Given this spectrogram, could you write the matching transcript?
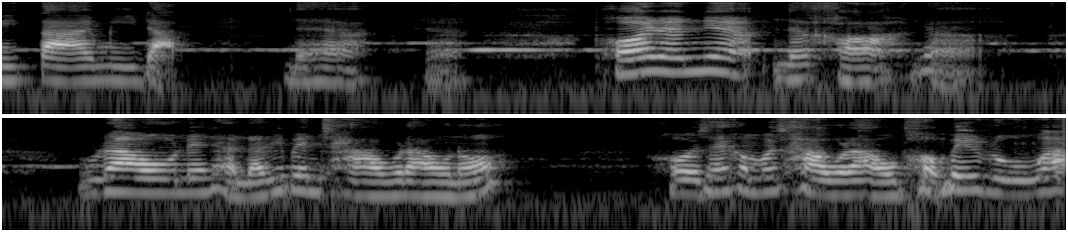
มีตายมีดับนะฮะนะเพราะฉะนั้นเนี่ยนะคะนะเราในฐานะที่เป็นชาวเราเนาะขอใช้คำว่าชาวเราเพราะไม่รู้ว่า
